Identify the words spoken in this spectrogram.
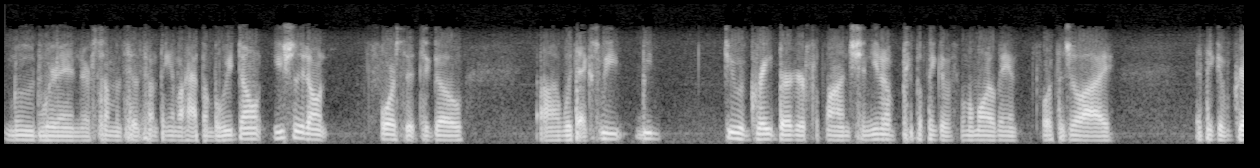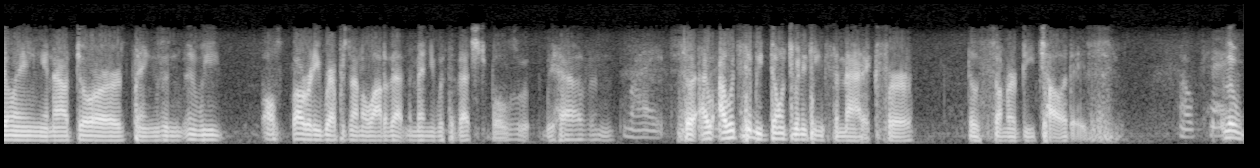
mood we're in, or someone says something, it'll happen. But we don't usually don't force it to go uh, with that 'cause we we do a great burger for lunch, and you know people think of Memorial Day and Fourth of July. They think of grilling and outdoor things, and, and we already represent a lot of that in the menu with the vegetables we have, and Right. so I, I would say we don't do anything thematic for those summer beach holidays. Okay. The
